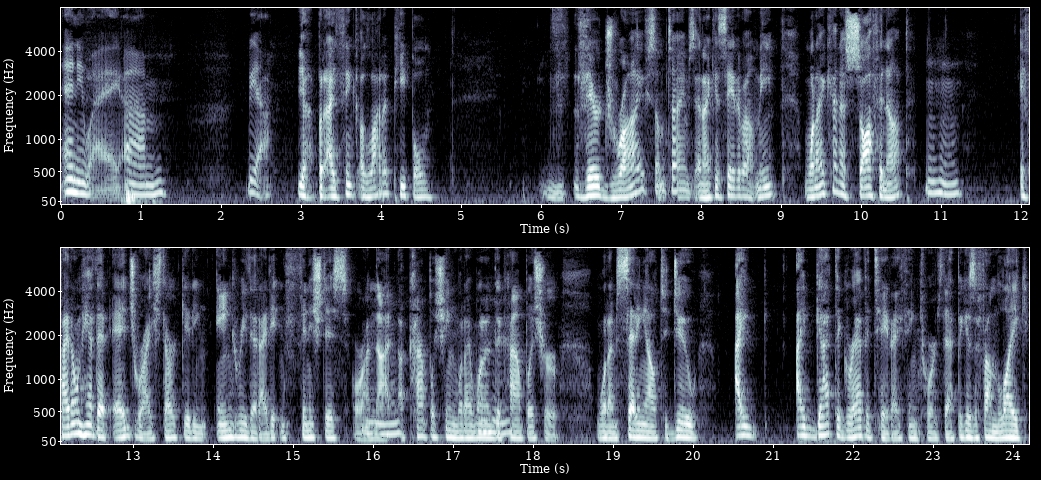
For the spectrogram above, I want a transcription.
anyway, um, yeah, Yeah, but I think a lot of people, th- their drive sometimes, and I can say it about me, when I kind of soften up, if I don't have that edge where I start getting angry that I didn't finish this or I'm not mm-hmm. accomplishing what I wanted to mm-hmm. accomplish or what I'm setting out to do, I I got to gravitate, I think, towards that because if I'm like,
